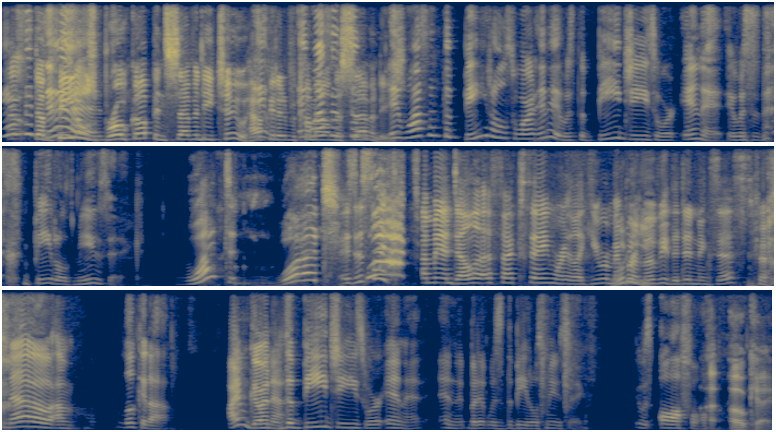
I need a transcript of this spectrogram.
Yes, it The did. Beatles broke up in '72. How It- could it have come out in the wasn't '70s? It wasn't the Beatles were in it. It was the Bee Gees were in it. It was the Beatles music. What what? is this like a Mandela effect thing where like you remember are a you- movie that didn't exist? no, um, look it up. I'm gonna. The Bee Gees were in it, and it, but it was the Beatles music. It was awful. Okay,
